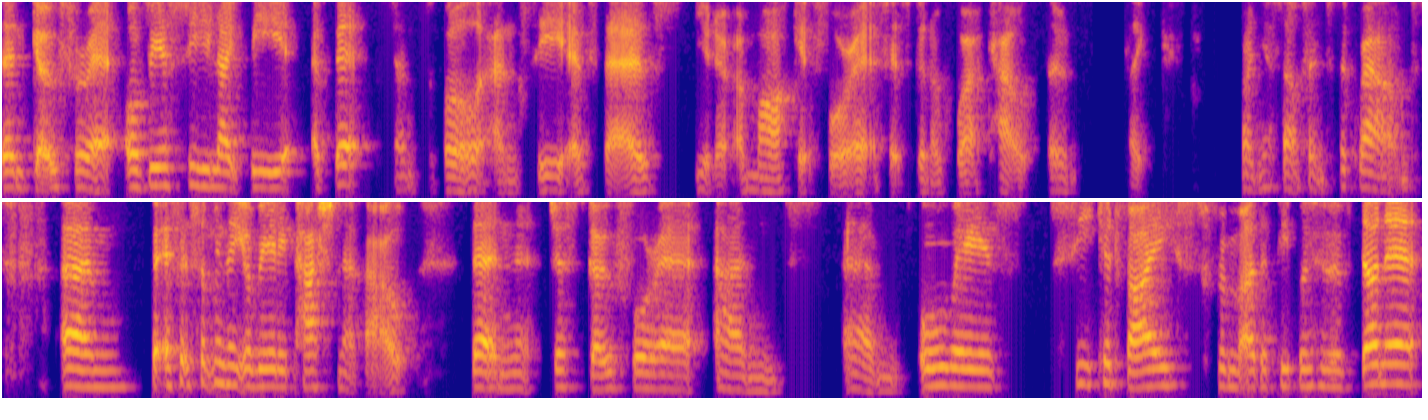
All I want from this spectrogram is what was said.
then go for it. Obviously, like, be a bit sensible and see if there's, you know, a market for it. If it's going to work out, don't like run yourself into the ground. Um, but if it's something that you're really passionate about, then just go for it and um, always seek advice from other people who have done it.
